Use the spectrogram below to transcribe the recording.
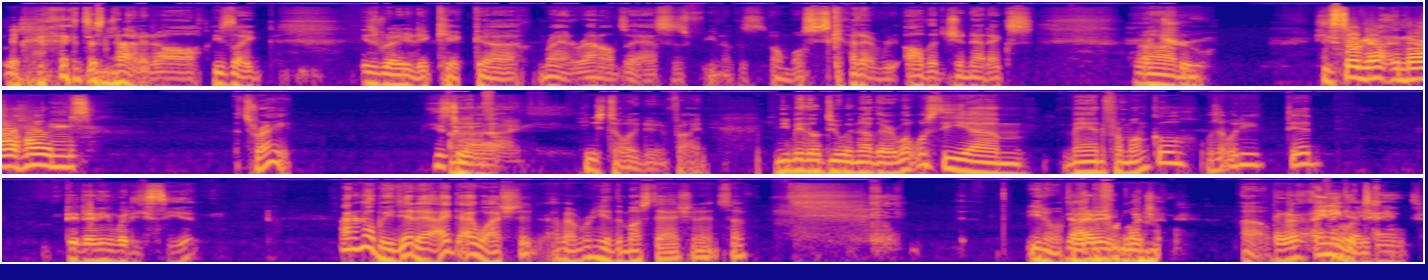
it does not at all. He's like, he's ready to kick uh, Ryan Reynolds' asses. You know, because almost he's got every all the genetics. Um, true. He's still got in Enola Holmes. That's right. He's doing uh, fine. He's totally doing fine. Maybe they'll do another. What was the um, man from Uncle? Was that what he did? Did anybody see it? I don't know, but he did it. I, I watched it. I remember he had the mustache in it and stuff. You know, No, I didn't watch it, Oh, but I, I think it tanked.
